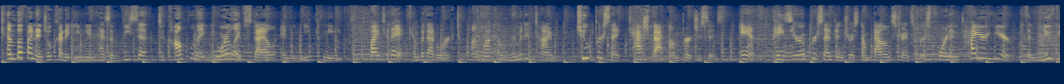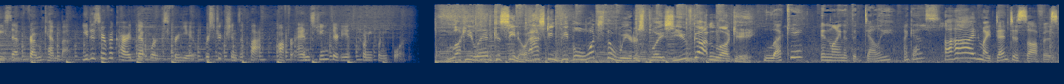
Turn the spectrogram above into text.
Kemba Financial Credit Union has a visa to complement your lifestyle and unique needs. Apply today at Kemba.org to unlock a limited time 2% cash back on purchases and pay 0% interest on balance transfers for an entire year with a new visa from Kemba. You deserve a card that works for you. Restrictions apply. Offer ends June 30th, 2024. Lucky Land Casino asking people what's the weirdest place you've gotten lucky? Lucky? In line at the deli, I guess? Aha, in my dentist's office.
